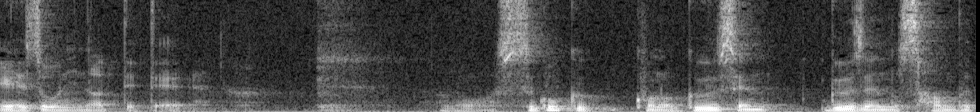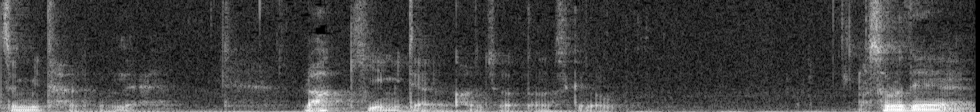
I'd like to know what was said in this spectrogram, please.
映像になっててあのすごくこの偶然偶然の産物みたいなのねラッキーみたいな感じだったんですけどそれで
